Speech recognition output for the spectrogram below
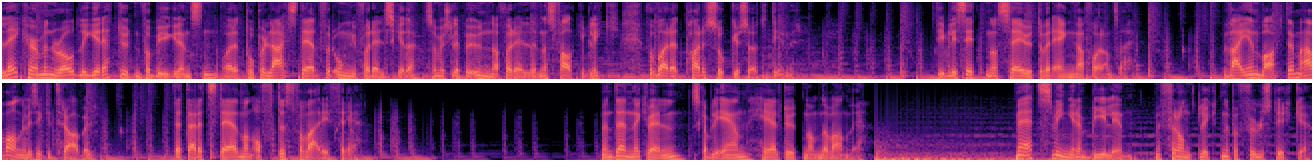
Lake Herman Road ligger rett utenfor bygrensen og er et populært sted for unge forelskede som vil slippe unna foreldrenes falkeblikk for bare et par sukkersøte timer. De blir sittende og se utover enga foran seg. Veien bak dem er vanligvis ikke travel. Dette er et sted man oftest får være i fred. Men denne kvelden skal bli en helt utenom det vanlige. Med ett svinger en bil inn, med frontlyktene på full styrke,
